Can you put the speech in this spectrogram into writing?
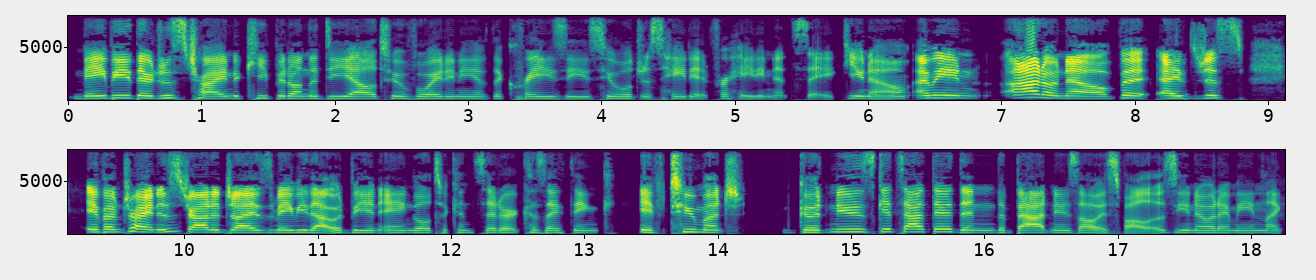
maybe they're just trying to keep it on the DL to avoid any of the crazies who will just hate it for hating its sake, you know? I mean, I don't know, but I just, if I'm trying to strategize, maybe that would be an angle to consider because I think if too much good news gets out there, then the bad news always follows. You know what I mean? Like,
